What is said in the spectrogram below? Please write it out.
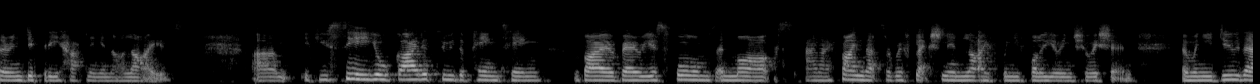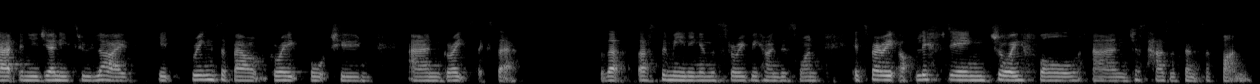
serendipity happening in our lives. Um, if you see, you're guided through the painting via various forms and marks. And I find that's a reflection in life when you follow your intuition. And when you do that and you journey through life, it brings about great fortune and great success. So that's that's the meaning and the story behind this one. It's very uplifting, joyful, and just has a sense of fun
